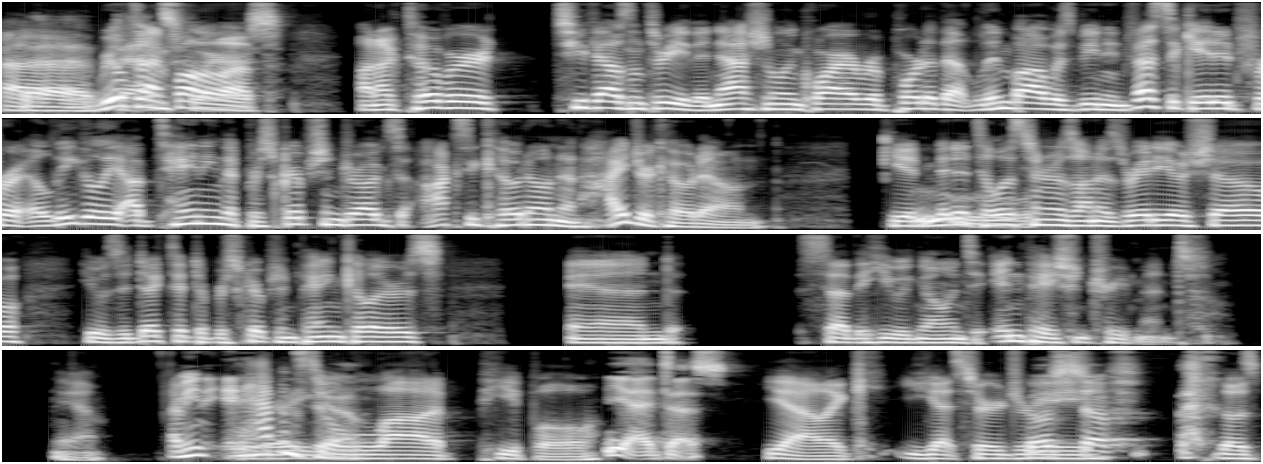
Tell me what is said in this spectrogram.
Uh, Uh, Real time follow up. On October 2003, the National Enquirer reported that Limbaugh was being investigated for illegally obtaining the prescription drugs oxycodone and hydrocodone. He admitted to listeners on his radio show he was addicted to prescription painkillers and said that he would go into inpatient treatment. Yeah. I mean, it Well, happens to a lot of people. Yeah, it does. Yeah, like you get surgery Those stuff. those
